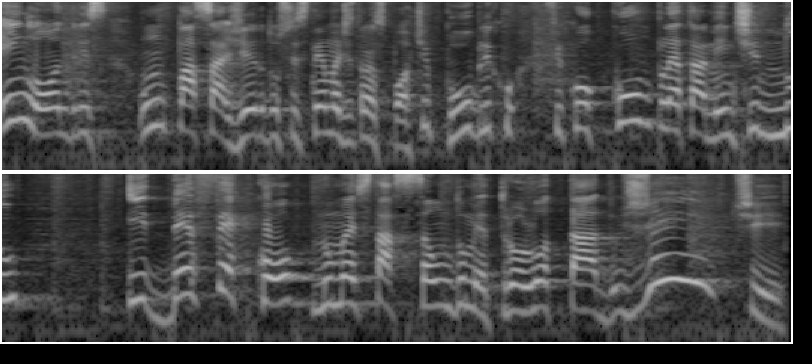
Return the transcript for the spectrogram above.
Em Londres, um passageiro do sistema de transporte público ficou completamente nu e defecou numa estação do metrô lotado. Gente,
